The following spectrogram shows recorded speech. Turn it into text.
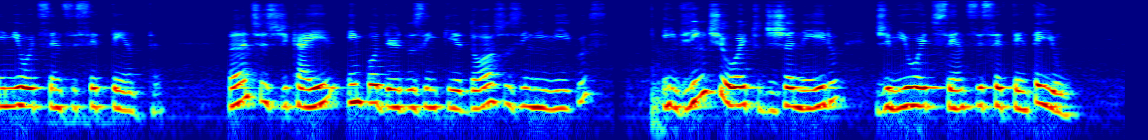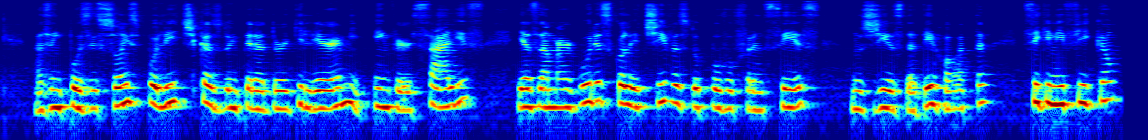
em 1870, antes de cair em poder dos impiedosos inimigos em 28 de janeiro de 1871. As imposições políticas do imperador Guilherme em Versalhes e as amarguras coletivas do povo francês nos dias da derrota, significam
